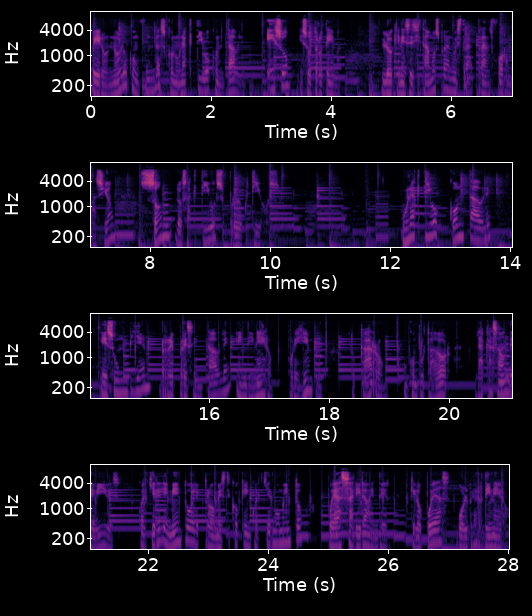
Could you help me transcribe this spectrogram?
pero no lo confundas con un activo contable. Eso es otro tema. Lo que necesitamos para nuestra transformación son los activos productivos. Un activo contable es un bien representable en dinero. Por ejemplo, tu carro, un computador, la casa donde vives, cualquier elemento o electrodoméstico que en cualquier momento puedas salir a vender, que lo puedas volver dinero.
